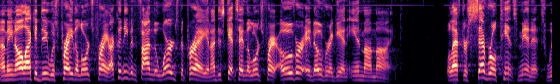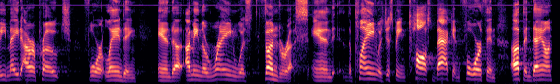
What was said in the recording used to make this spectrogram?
I mean, all I could do was pray the Lord's Prayer. I couldn't even find the words to pray, and I just kept saying the Lord's Prayer over and over again in my mind. Well, after several tense minutes, we made our approach for landing, and uh, I mean, the rain was thunderous, and the plane was just being tossed back and forth and up and down,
